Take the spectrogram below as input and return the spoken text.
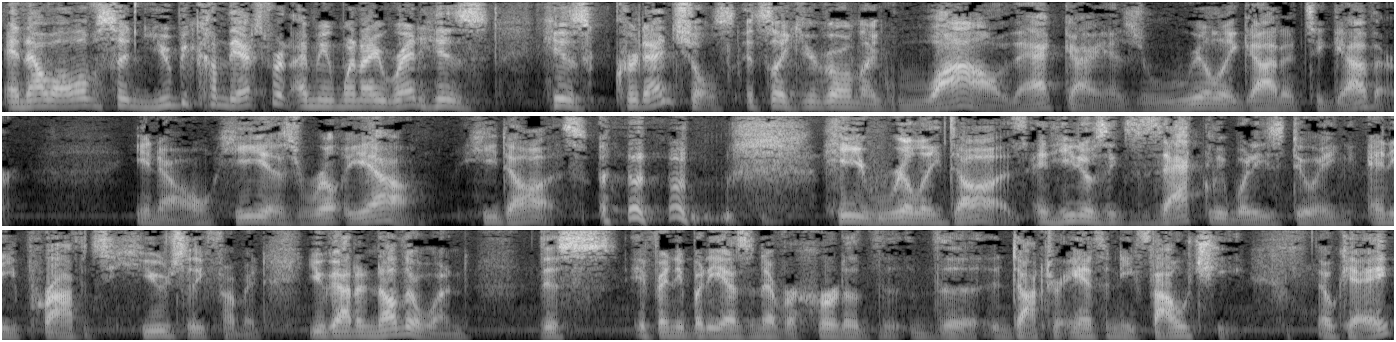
And now all of a sudden you become the expert. I mean, when I read his his credentials, it's like you're going like, wow, that guy has really got it together. You know, he is really yeah, he does. he really does. And he knows exactly what he's doing and he profits hugely from it. You got another one. This, if anybody hasn't ever heard of the, the Dr. Anthony Fauci, okay?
